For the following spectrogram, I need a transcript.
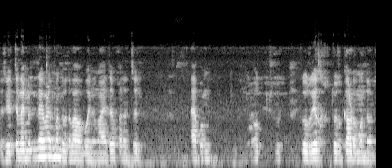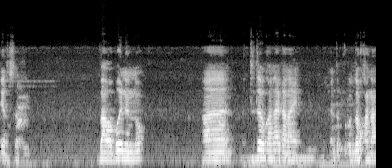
तसे त्याला मी लय वेळा म्हणलं होतं भावा बहिणी आहे दवाखान्यात चल. आपण तो एक तो काढू म्हणलं होतं एक सर. भावा बहिणींनो दवाखाना आहे का नाही? नंतर पूर्ण दवाखाना.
